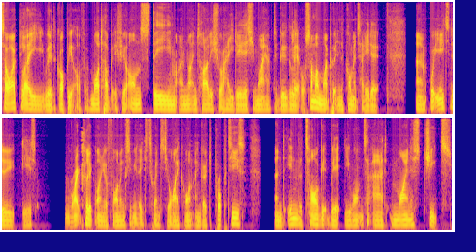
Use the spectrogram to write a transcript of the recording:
So I play with a copy of ModHub. If you're on Steam, I'm not entirely sure how you do this. You might have to Google it, or someone might put in the comments how you do it. Um, what you need to do is right click on your Farming Simulator 22 icon and go to Properties. And in the target bit, you want to add minus cheats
